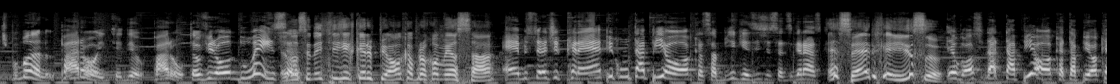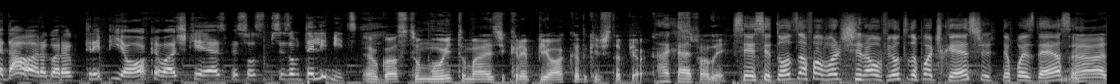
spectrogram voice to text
Tipo, mano, parou, entendeu? Parou. Então virou doença. Eu não sei nem que é crepioca pra começar. É mistura de crepe com tapioca. Sabia que existe essa desgraça? É sério que é isso? Eu gosto da tapioca. Tapioca é da hora. Agora, crepioca, eu acho que é, as pessoas precisam ter limites. Eu gosto muito mais de crepioca do que de tapioca. Ah, cara. Falei. Se, se todos a favor de tirar o filtro do podcast depois dessa. Ah,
